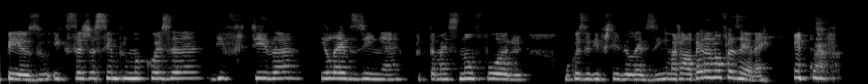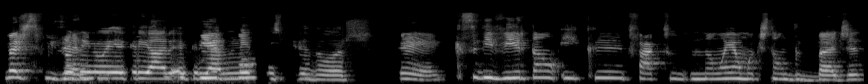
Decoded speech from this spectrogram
peso e que seja sempre uma coisa divertida e levezinha, porque também se não for uma coisa divertida e levezinha, mas vale a pena não fazerem. mas se fizerem... Continuem a criar, a criar momentos inspiradores. É, que se divirtam e que de facto não é uma questão de budget,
